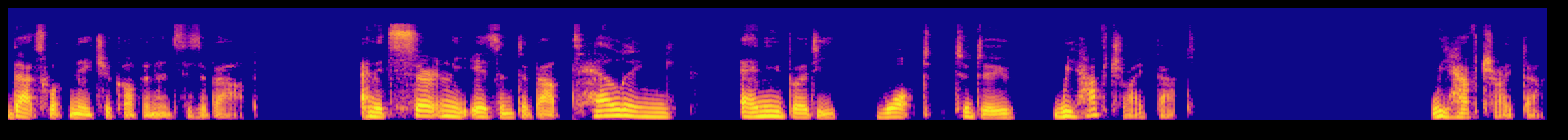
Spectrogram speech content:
That's what nature governance is about. And it certainly isn't about telling anybody what to do. We have tried that. We have tried that.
